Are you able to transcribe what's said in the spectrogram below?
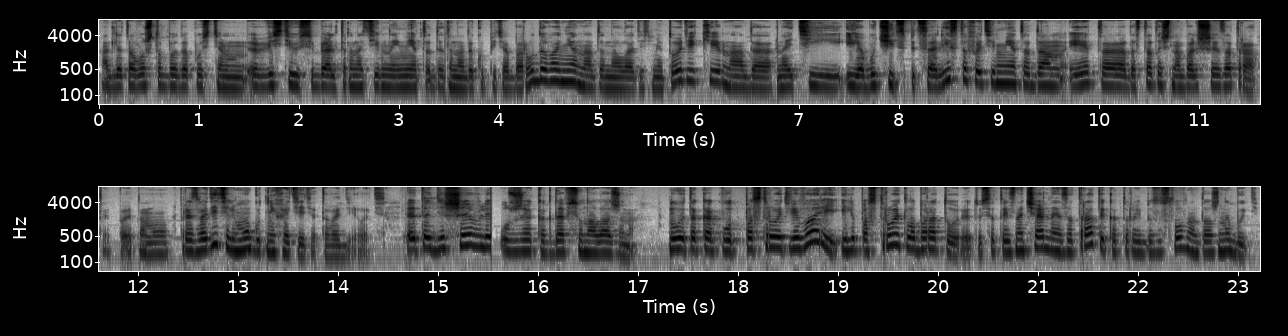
А для того, чтобы, допустим, ввести у себя альтернативные методы, это надо купить оборудование, надо наладить методики, надо найти и обучить специалистов этим методам, и это достаточно большие затраты. Поэтому производители могут не хотеть этого делать. Это дешевле уже, когда все налажено. Ну, это как вот построить виварий или построить лабораторию. То есть это изначальные затраты, которые, безусловно, должны быть.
